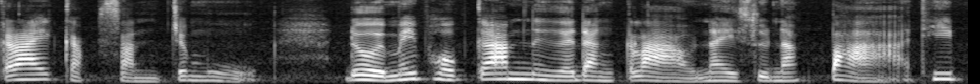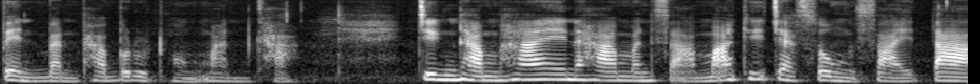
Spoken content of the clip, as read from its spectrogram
ใกล้กับสันจมูก โดยไม่พบกล้ามเนื้อดังกล่าวในสุนัขป่าที่เป็นบรรพบุรุษของมันค่ะ จึงทำให้นะคะมันสามารถที่จะส่งสายตา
